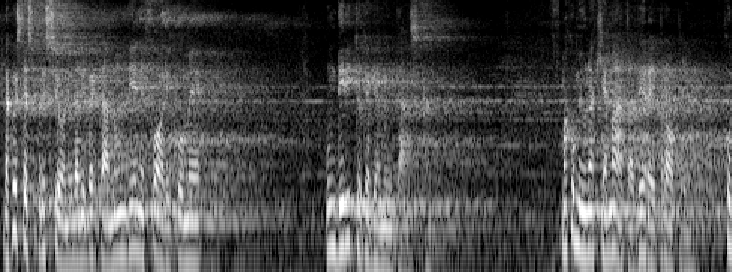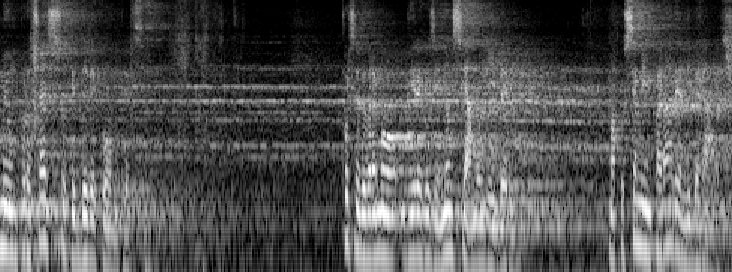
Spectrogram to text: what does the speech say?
Da queste espressioni la libertà non viene fuori come un diritto che abbiamo in tasca, ma come una chiamata vera e propria, come un processo che deve compiersi. Forse dovremmo dire così, non siamo liberi, ma possiamo imparare a liberarci,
